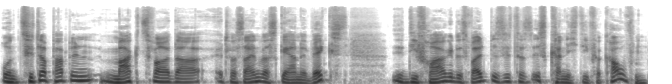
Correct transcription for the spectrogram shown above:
Und Zitterpappeln mag zwar da etwas sein, was gerne wächst. Die Frage des Waldbesitzers ist, kann ich die verkaufen?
